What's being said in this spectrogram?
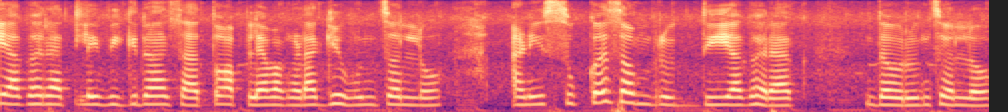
ह्या घरातले विघ्न आसा तो आपल्या वांगडा घेऊन चल्लो. आणि सुख समृद्धी ह्या घराक दवरून चल्लो.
